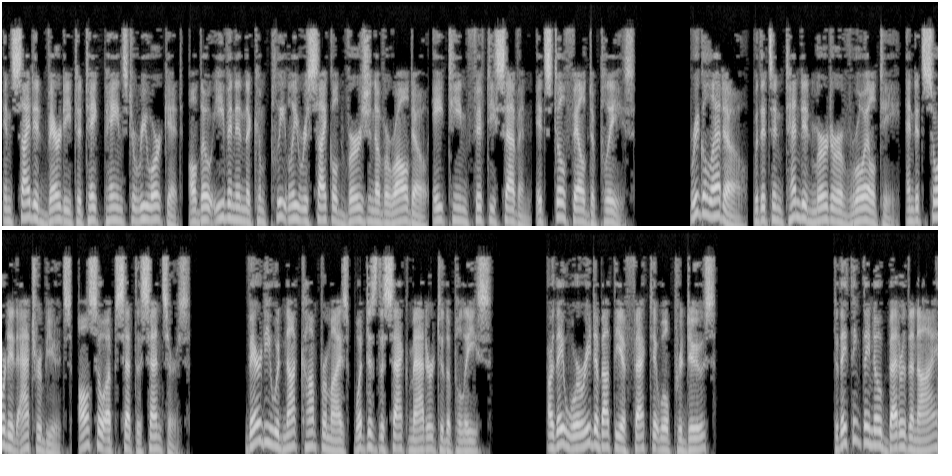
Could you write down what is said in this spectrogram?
incited Verdi to take pains to rework it, although even in the completely recycled version of Aroldo 1857 it still failed to please. Rigoletto, with its intended murder of royalty, and its sordid attributes, also upset the censors. Verdi would not compromise, what does the sack matter to the police? Are they worried about the effect it will produce? Do they think they know better than I?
